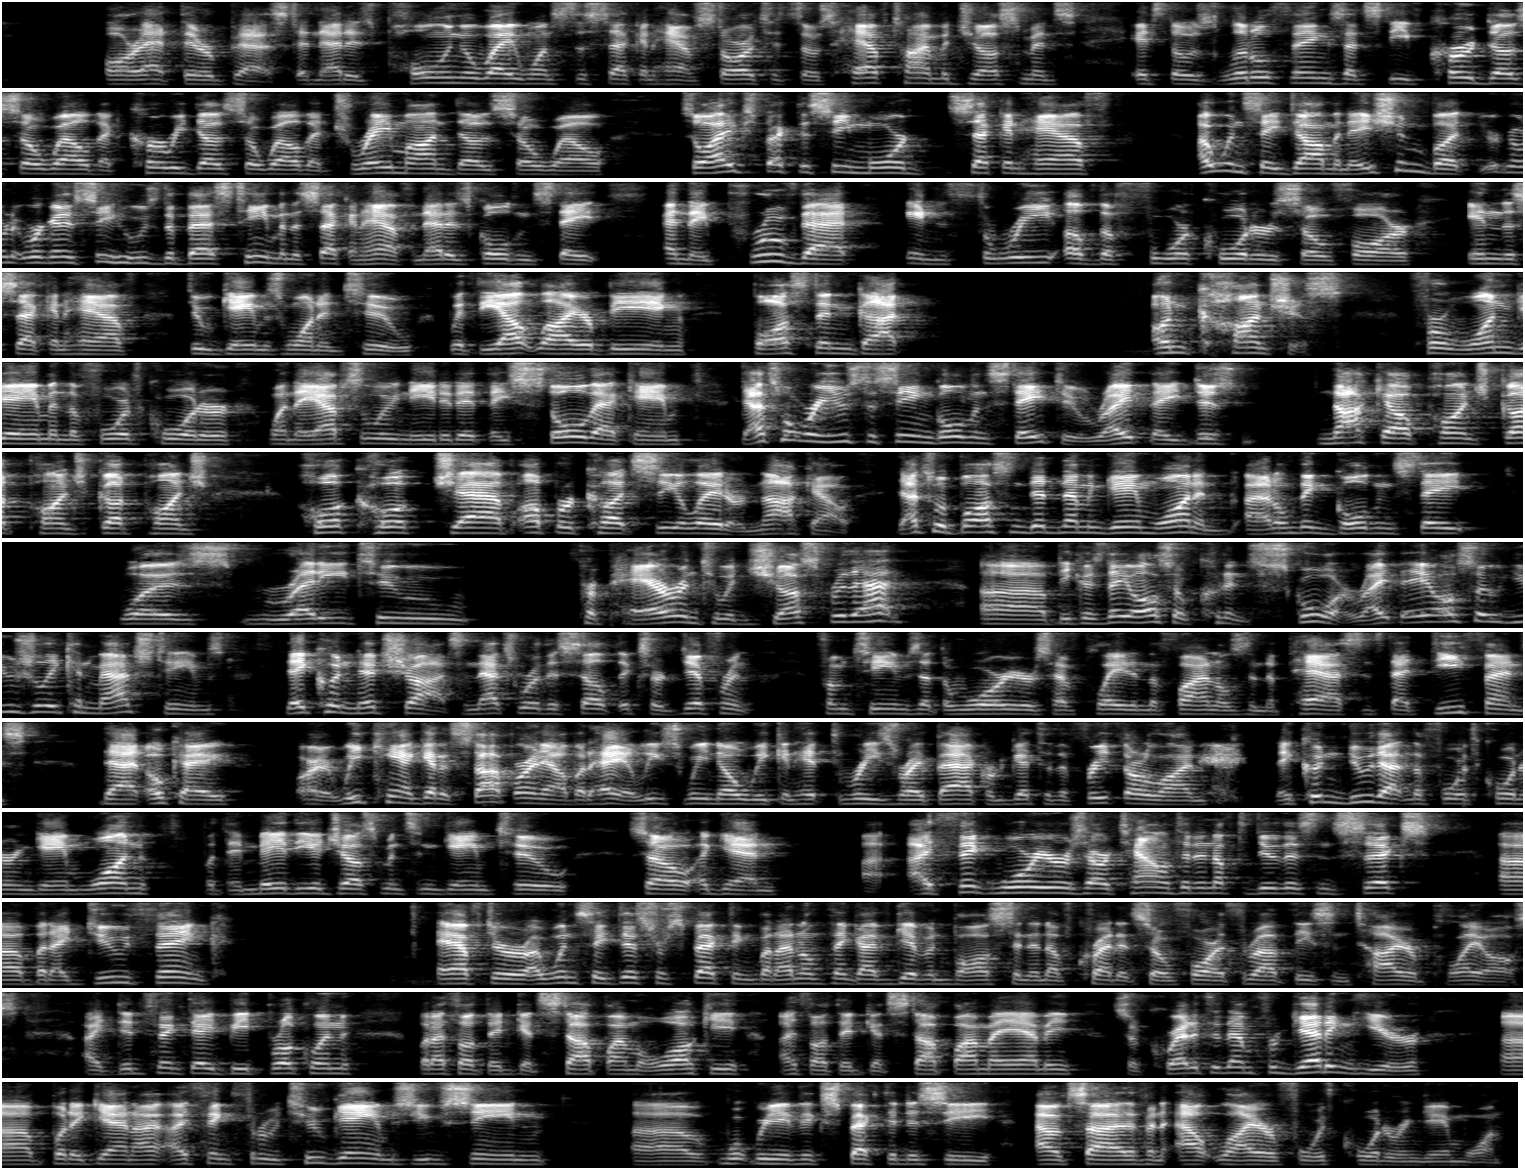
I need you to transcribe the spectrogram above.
are at their best, and that is pulling away once the second half starts. It's those halftime adjustments. It's those little things that Steve Kerr does so well, that Curry does so well, that Draymond does so well. So I expect to see more second half. I wouldn't say domination, but you're going to, we're going to see who's the best team in the second half, and that is Golden State. And they proved that in three of the four quarters so far in the second half through games one and two, with the outlier being Boston got unconscious for one game in the fourth quarter when they absolutely needed it. They stole that game. That's what we're used to seeing Golden State do, right? They just knockout punch, gut punch, gut punch, hook, hook, jab, uppercut, see you later, knockout. That's what Boston did to them in game one. And I don't think Golden State was ready to prepare and to adjust for that uh, because they also couldn't score, right? They also usually can match teams. They couldn't hit shots. And that's where the Celtics are different from teams that the Warriors have played in the finals in the past. It's that defense that, okay, all right, we can't get a stop right now, but hey, at least we know we can hit threes right back or get to the free throw line. They couldn't do that in the fourth quarter in game one, but they made the adjustments in game two. So again, I think Warriors are talented enough to do this in six, uh, but I do think after I wouldn't say disrespecting, but I don't think I've given Boston enough credit so far throughout these entire playoffs. I did think they'd beat Brooklyn, but I thought they'd get stopped by Milwaukee. I thought they'd get stopped by Miami. So credit to them for getting here. Uh, but again, I, I, think through two games, you've seen uh, what we've expected to see outside of an outlier fourth quarter in game one.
